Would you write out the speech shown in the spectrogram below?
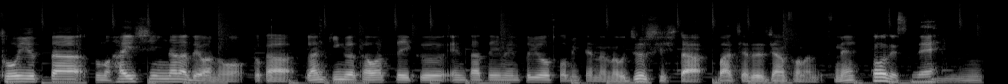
そういった、その配信ならではのとか、ランキングが変わっていくエンターテインメント要素みたいなのを重視したバーチャルジャンソーなんですね。そうですね。うん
